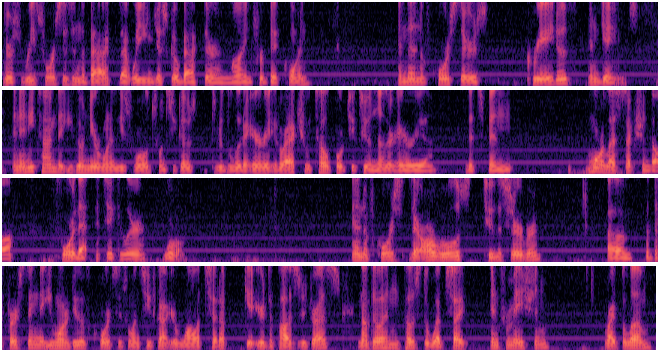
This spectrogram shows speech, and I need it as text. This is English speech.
There's resources in the back, that way you can just go back there and mine for Bitcoin. And then of course there's creative and games. And anytime that you go near one of these worlds, once you go through the little area, it'll actually teleport you to another area that's been more or less sectioned off for that particular world. And of course, there are rules to the server. Um, but the first thing that you want to do, of course, is once you've got your wallet set up, get your deposit address. And I'll go ahead and post the website information right below.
